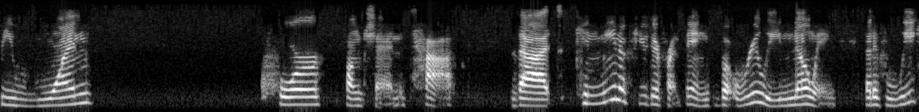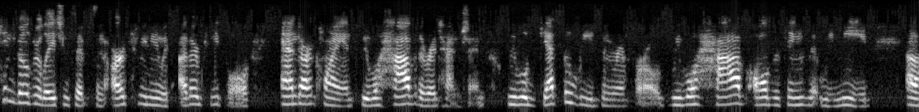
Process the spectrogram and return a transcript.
be one core function task that can mean a few different things, but really knowing that if we can build relationships in our community with other people and our clients, we will have the retention, we will get the leads and referrals, we will have all the things that we need, a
